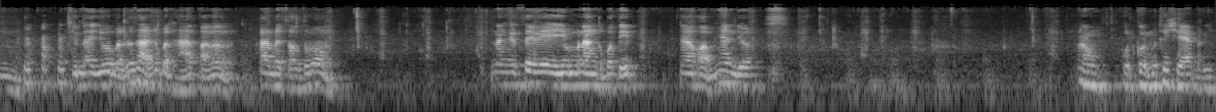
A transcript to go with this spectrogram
อืมกินได้อยูแบบทุกท่ายทุกปัญหาตอนนั้นผ่านไปสองชั่วโมงนั่งเซเวอยู่มานั่งกับปติดงานออมเฮี้ยนเดียวเอ้ากดกดมันคือแชร์แบบนี้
